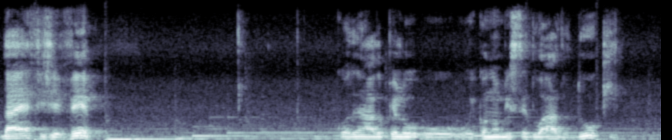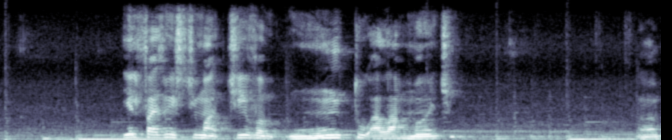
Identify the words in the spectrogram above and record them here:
da FGV, coordenado pelo o, o economista Eduardo Duque, e ele faz uma estimativa muito alarmante. Né?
